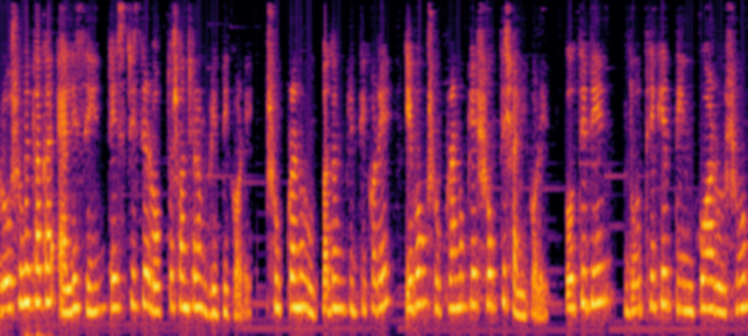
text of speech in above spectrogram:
রসুনে থাকা অ্যালিসিন টেস্টিসের রক্ত সঞ্চালন বৃদ্ধি করে, শুক্রাণুর উৎপাদন বৃদ্ধি করে এবং শুক্রাণুকে শক্তিশালী করে। প্রতিদিন দু থেকে তিন কোয়া রসুন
